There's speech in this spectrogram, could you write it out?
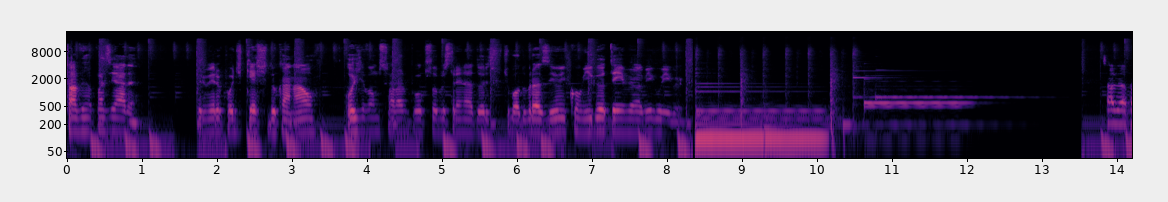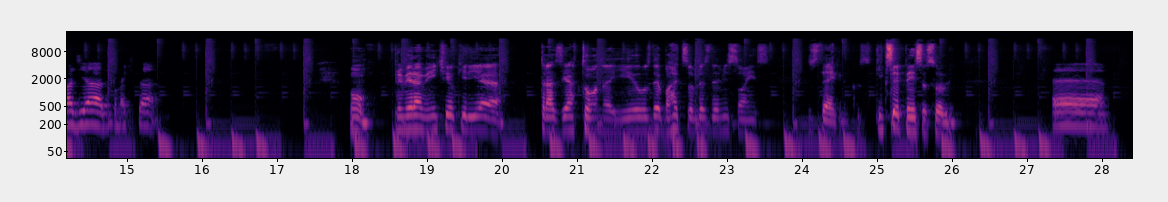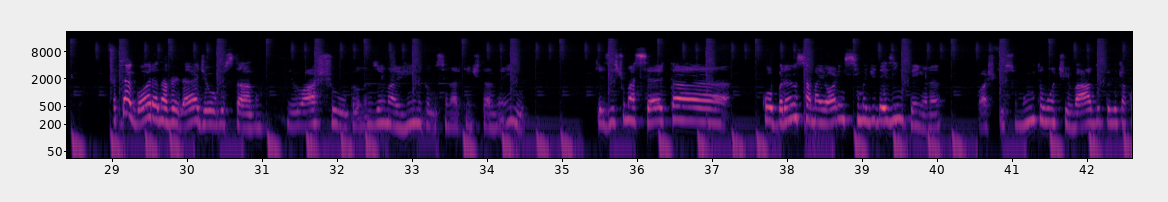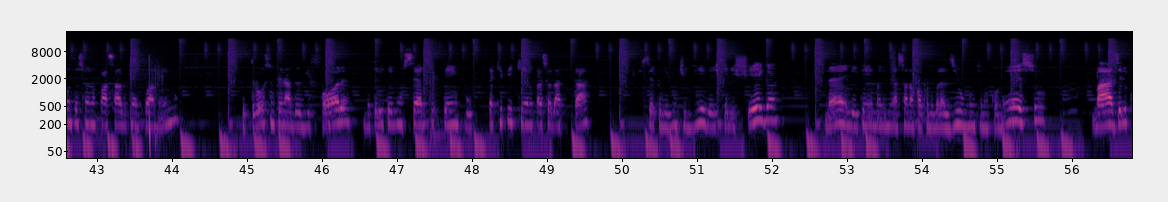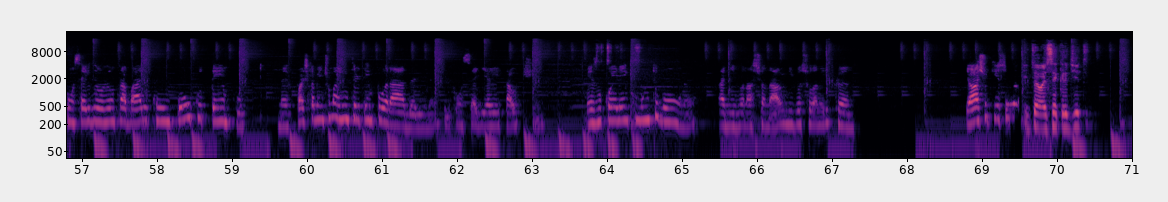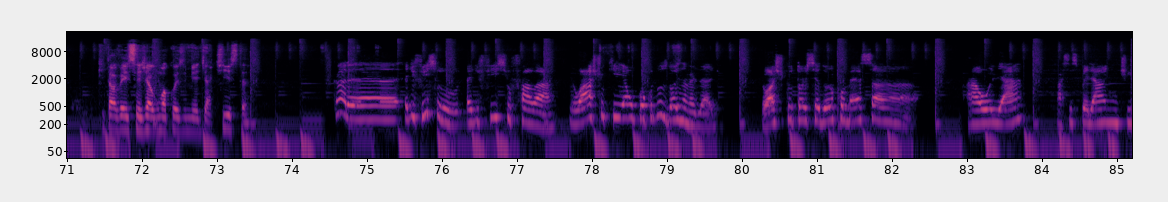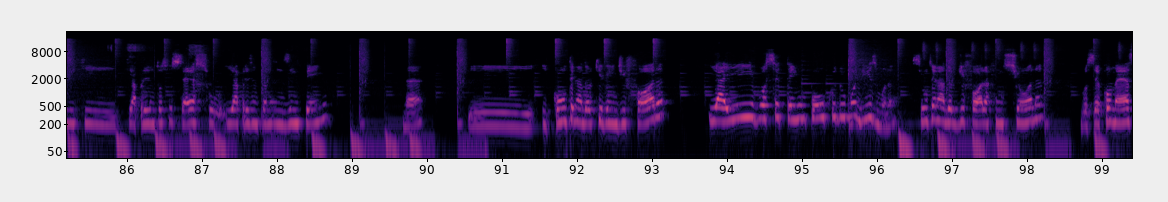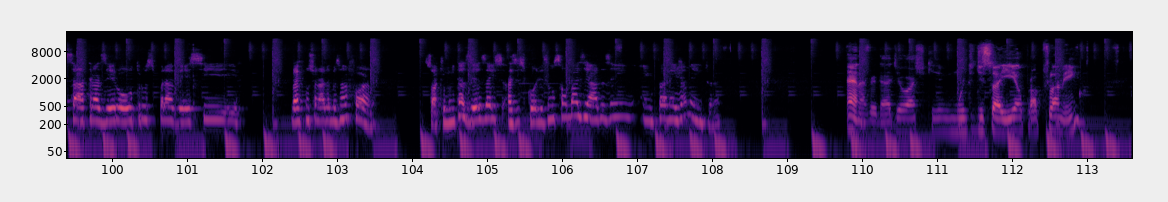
Salve rapaziada! Primeiro podcast do canal. Hoje vamos falar um pouco sobre os treinadores de futebol do Brasil e comigo eu tenho meu amigo Igor. Salve rapaziada, como é que tá? Bom, primeiramente eu queria trazer à tona aí os debates sobre as demissões dos técnicos. O que, que você pensa sobre? É... é que agora, na verdade, eu, Gustavo, eu acho, pelo menos eu imagino pelo cenário que a gente está vendo, que existe uma certa cobrança maior em cima de desempenho, né? Eu acho que isso muito motivado pelo que aconteceu no passado com o Flamengo, que trouxe um treinador de fora, que ele teve um certo tempo, daqui pequeno, para se adaptar, cerca de 20 dias desde que ele chega, né? Ele tem uma eliminação na Copa do Brasil muito no começo, mas ele consegue desenvolver um trabalho com pouco tempo, né? Praticamente uma intertemporada ali, né? Ele consegue ajeitar o time, mesmo com um elenco muito bom, né? A nível nacional e nível sul-americano. Eu acho que isso. Então, você acredita que talvez seja alguma coisa imediatista? Cara, é, é difícil, é difícil falar. Eu acho que é um pouco dos dois, na verdade. Eu acho que o torcedor começa a olhar, a se espelhar em um time que, que apresentou sucesso e apresentando um desempenho, né? E, e com o treinador que vem de fora, e aí você tem um pouco do modismo, né? Se um treinador de fora funciona, você começa a trazer outros para ver se vai funcionar da mesma forma. Só que muitas vezes as, as escolhas não são baseadas em, em planejamento, né? É, na verdade, eu acho que muito disso aí é o próprio Flamengo,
